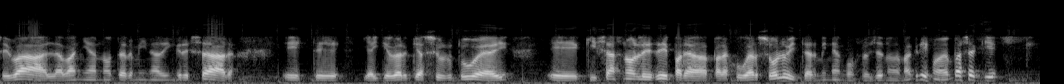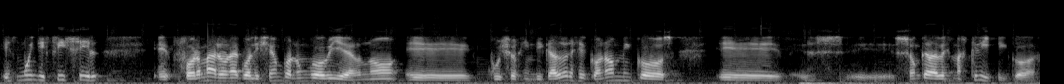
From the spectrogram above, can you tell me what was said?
se va, la baña no termina de ingresar, este, y hay que ver qué hace Urtubey, eh, quizás no les dé para, jugar solo y terminan confluyendo en el macrismo. Me pasa que es muy difícil eh, formar una coalición con un gobierno eh, cuyos indicadores económicos son cada vez más críticos.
